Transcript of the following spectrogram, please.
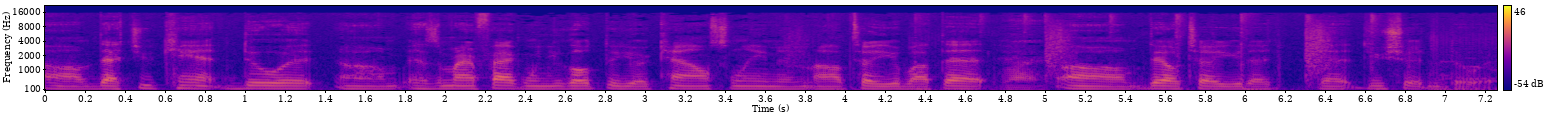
um, that you can't do it. Um, as a matter of fact, when you go through your counseling, and I'll tell you about that, Right. um, they'll tell you that, that you shouldn't do it.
